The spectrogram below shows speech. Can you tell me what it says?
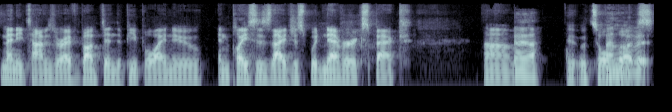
many times where I've bumped into people I knew in places I just would never expect. Um, Yeah. with sold I love books.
